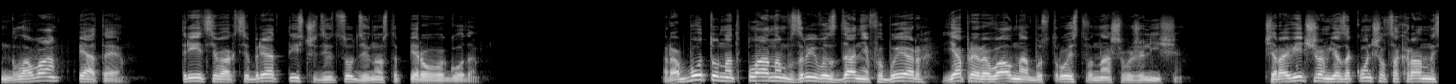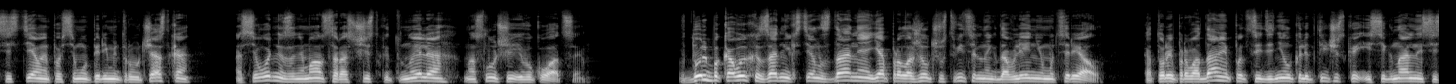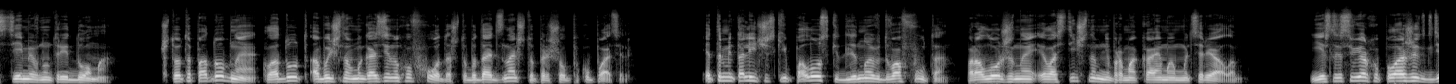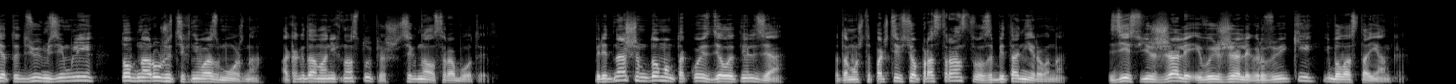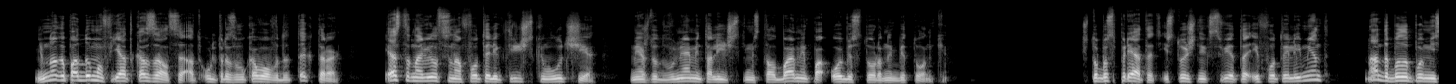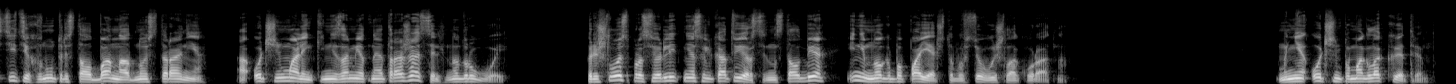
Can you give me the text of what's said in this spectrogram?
Глава 5. 3 октября 1991 года. Работу над планом взрыва здания ФБР я прерывал на обустройство нашего жилища. Вчера вечером я закончил с охранной системой по всему периметру участка, а сегодня занимался расчисткой туннеля на случай эвакуации. Вдоль боковых и задних стен здания я проложил чувствительный к давлению материал, который проводами подсоединил к электрической и сигнальной системе внутри дома. Что-то подобное кладут обычно в магазинах у входа, чтобы дать знать, что пришел покупатель. Это металлические полоски длиной в 2 фута, проложенные эластичным непромокаемым материалом. Если сверху положить где-то дюйм земли, то обнаружить их невозможно, а когда на них наступишь, сигнал сработает. Перед нашим домом такое сделать нельзя, потому что почти все пространство забетонировано. Здесь въезжали и выезжали грузовики, и была стоянка. Немного подумав, я отказался от ультразвукового детектора и остановился на фотоэлектрическом луче между двумя металлическими столбами по обе стороны бетонки. Чтобы спрятать источник света и фотоэлемент, надо было поместить их внутрь столба на одной стороне, а очень маленький незаметный отражатель на другой. Пришлось просверлить несколько отверстий на столбе и немного попаять, чтобы все вышло аккуратно. Мне очень помогла Кэтрин.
